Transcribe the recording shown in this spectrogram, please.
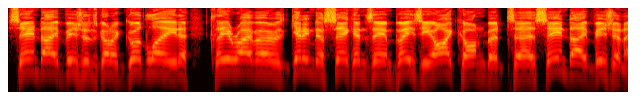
Sanday Vision's got a good lead. Clear over getting to second Zambezi Icon, but uh, Sanday Vision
